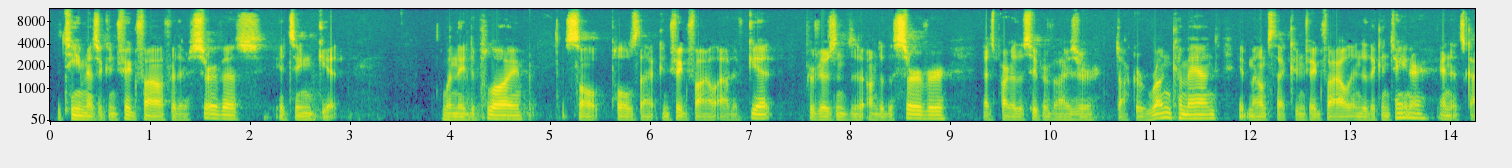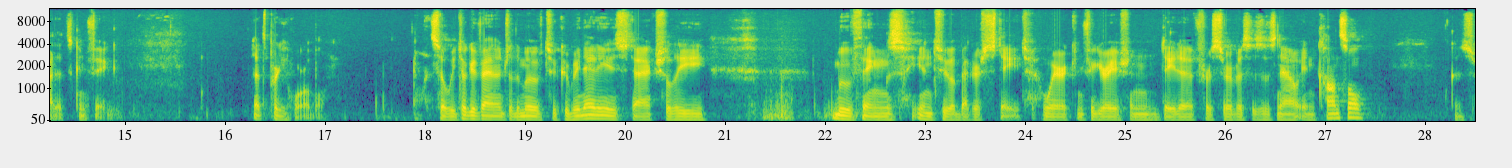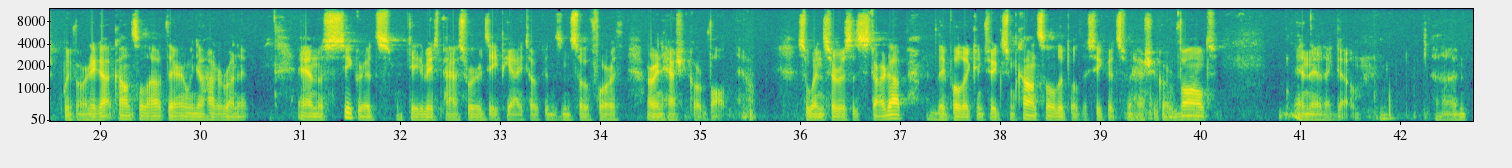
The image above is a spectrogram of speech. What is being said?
The team has a config file for their service. It's in Git. When they deploy, Salt pulls that config file out of Git, provisions it onto the server, as part of the supervisor docker run command, it mounts that config file into the container, and it's got its config. That's pretty horrible. So we took advantage of the move to Kubernetes to actually move things into a better state, where configuration data for services is now in Consul because we've already got Consul out there and we know how to run it. And the secrets, database passwords, API tokens, and so forth, are in HashiCorp Vault now. So when services start up, they pull their configs from Consul, they pull the secrets from HashiCorp Vault, and there they go. Um,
